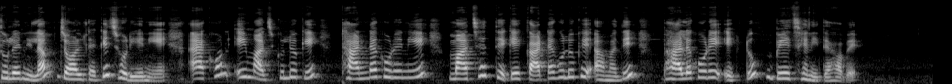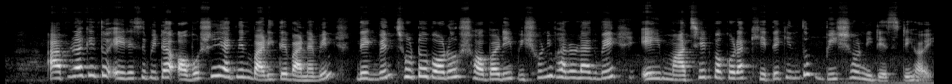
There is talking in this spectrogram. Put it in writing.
তুলে নিলাম, জলটাকে ঝরিয়ে নিয়ে। এখন এই মাছগুলোকে ঠান্ডা করে নিয়ে মাছের থেকে কাটাগুলোকে আমাদের ভালো করে একটু বেছে নিতে হবে। আপনারা কিন্তু এই রেসিপিটা অবশ্যই একদিন বাড়িতে বানাবেন। দেখবেন ছোট, বড় সবারই ভীষণই ভালো লাগবে। এই মাছের পকোড়া খেতে কিন্তু ভীষণই টেস্টি হয়।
